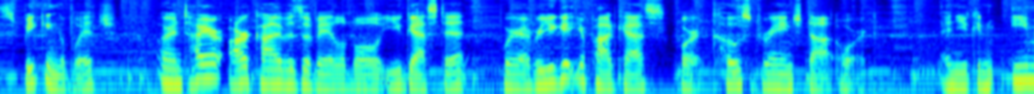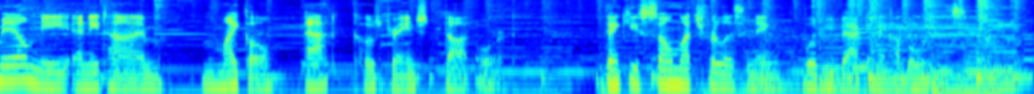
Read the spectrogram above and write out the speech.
Speaking of which, our entire archive is available, you guessed it, wherever you get your podcasts or at coastrange.org. And you can email me anytime, michael at coastrange.org. Thank you so much for listening. We'll be back in a couple weeks.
